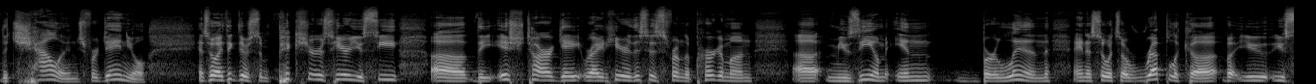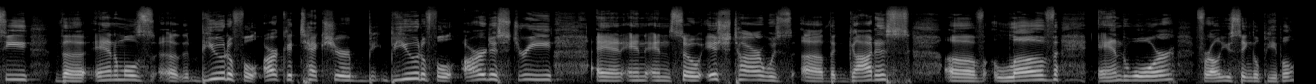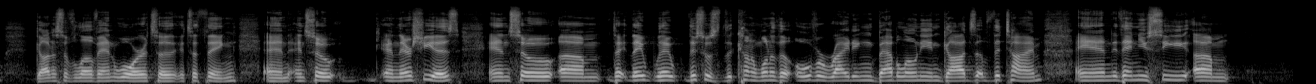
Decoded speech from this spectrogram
the challenge for Daniel. And so I think there's some pictures here. You see uh, the Ishtar Gate right here. This is from the Pergamon uh, Museum in Berlin, and so it's a replica, but you, you see the animals, uh, beautiful architecture, beautiful artistry, and, and, and so Ishtar was uh, the goddess of love and war for all you single people. Goddess of love and war, it's a, it's a thing. And, and so and there she is. And so um, they, they, they, this was the, kind of one of the overriding Babylonian gods of the time. And then you see um,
